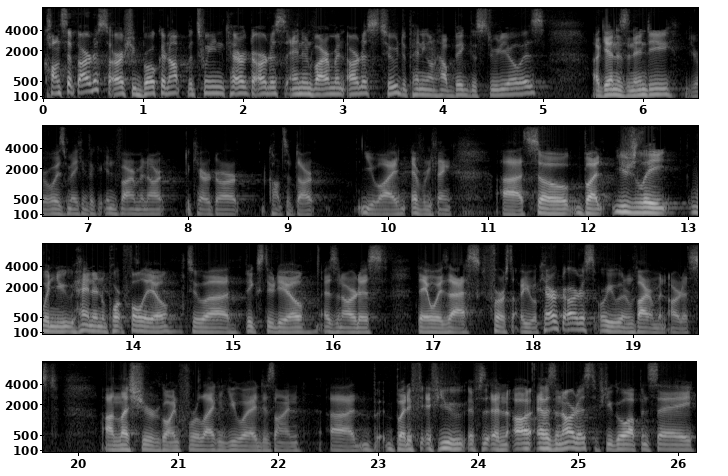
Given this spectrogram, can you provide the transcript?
concept artists are actually broken up between character artists and environment artists too, depending on how big the studio is. Again, as an indie, you're always making the environment art, the character art, concept art, UI, everything. Uh, so, but usually when you hand in a portfolio to a big studio as an artist, they always ask first, are you a character artist or are you an environment artist? Unless you're going for like a UI design Uh, but if, if you, if an, uh, as an artist, if you go up and say,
